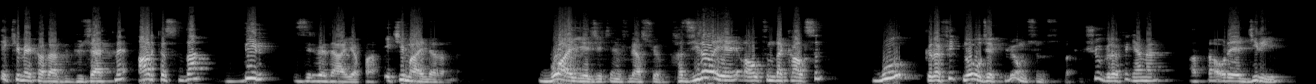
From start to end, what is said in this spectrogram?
Ekim'e kadar bir düzeltme. Arkasından bir zirve daha yapar Ekim aylarında. Bu ay gelecek enflasyon Haziran ayı altında kalsın. Bu grafik ne olacak biliyor musunuz? Bakın şu grafik hemen hatta oraya gireyim.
